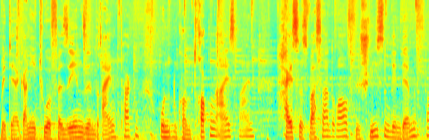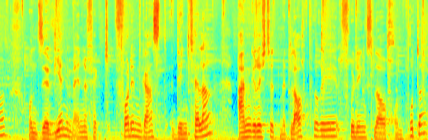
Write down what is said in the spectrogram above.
mit der Garnitur versehen sind, reinpacken. Unten kommt Trockeneis rein, heißes Wasser drauf. Wir schließen den Dämpfer und servieren im Endeffekt vor dem Gast den Teller, angerichtet mit Lauchpüree, Frühlingslauch und Butter.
